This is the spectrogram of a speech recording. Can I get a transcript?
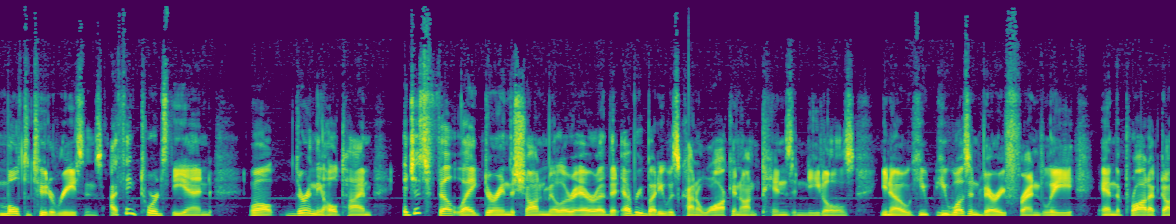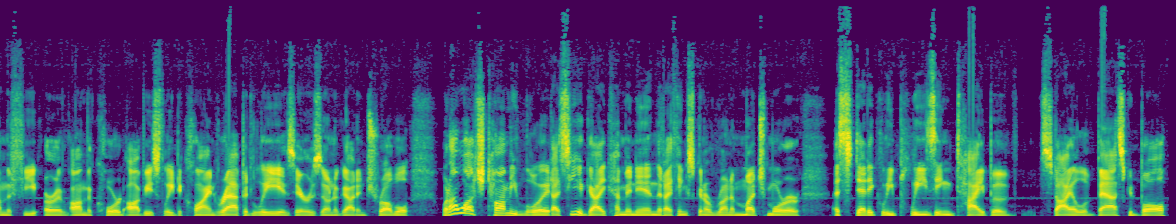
multitude of reasons. I think towards the end, well, during the whole time, it just felt like during the Sean Miller era that everybody was kind of walking on pins and needles. You know, he he wasn't very friendly, and the product on the feet or on the court obviously declined rapidly as Arizona got in trouble. When I watch Tommy Lloyd, I see a guy coming in that I think is going to run a much more aesthetically pleasing type of style of basketball.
